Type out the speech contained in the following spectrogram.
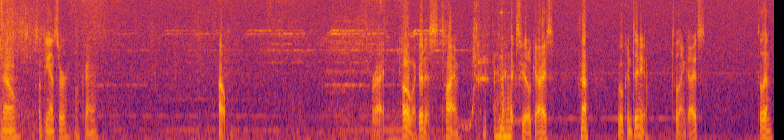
No, that's not the answer. Okay. Oh. Right. Oh my goodness, time. In the next video, guys. We'll continue. Till then, guys. Till then.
